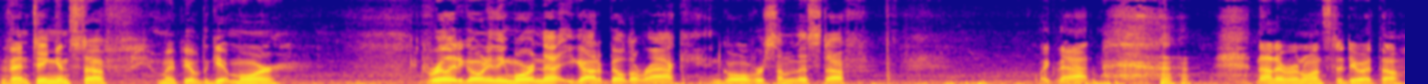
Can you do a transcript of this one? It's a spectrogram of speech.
venting and stuff. might be able to get more. really to go anything more than that, you got to build a rack and go over some of this stuff like that. Not everyone wants to do it though.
